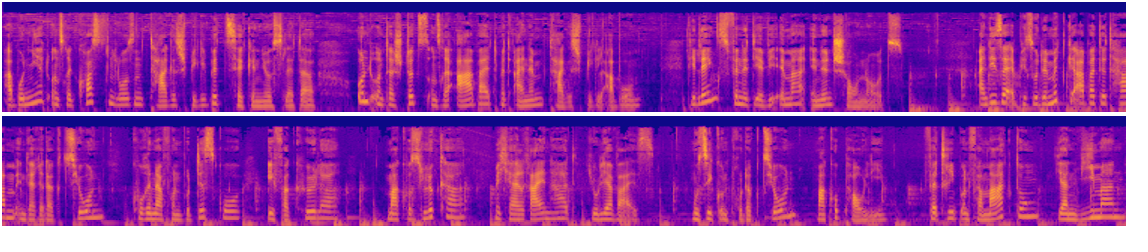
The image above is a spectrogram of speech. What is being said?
abonniert unsere kostenlosen Tagesspiegel Bezirke Newsletter und unterstützt unsere Arbeit mit einem Tagesspiegel-Abo. Die Links findet ihr wie immer in den Show Notes. An dieser Episode mitgearbeitet haben in der Redaktion Corinna von Budisco, Eva Köhler, Markus Lücker, Michael Reinhardt, Julia Weiß. Musik und Produktion Marco Pauli. Vertrieb und Vermarktung Jan Wiemann,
